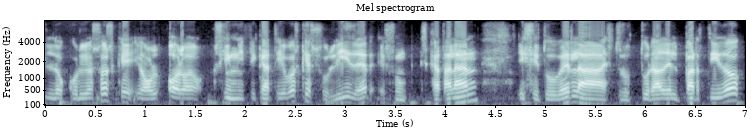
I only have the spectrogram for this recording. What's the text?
lo curioso es que, o, lo significativo es que su líder es, un, es catalán y si tú ves la estructura del partido,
